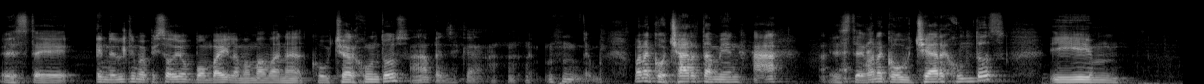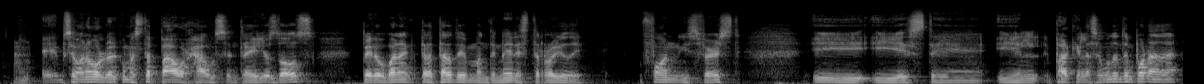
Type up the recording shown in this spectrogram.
este, en el último episodio Bombay y la mamá van a coachar juntos, Ah, pensé que... van a coachar también, Ah, este, van a coachear juntos y eh, se van a volver como esta powerhouse entre ellos dos, pero van a tratar de mantener este rollo de fun is first. Y, y este y el, para que en la segunda temporada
